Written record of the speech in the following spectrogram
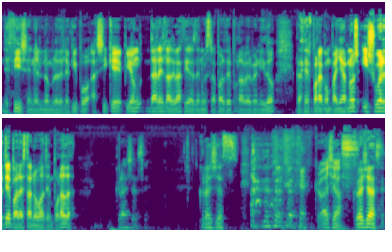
decís en el nombre del equipo. Así que, Pion, daros las gracias de nuestra parte por haber venido. Gracias por acompañarnos y suerte para esta nueva temporada. Gracias. eh. Gracias. gracias. Gracias.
